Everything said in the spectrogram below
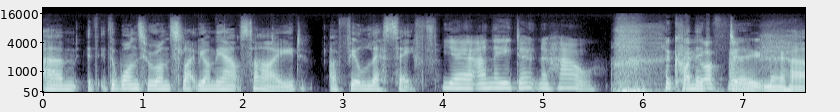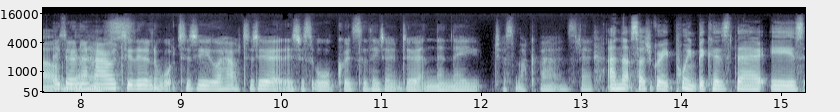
um, the ones who are on slightly on the outside I feel less safe. Yeah, and they don't know how. Quite and they often. don't know how. They don't yes. know how to. They don't know what to do or how to do it. It's just awkward, so they don't do it, and then they just muck about instead. And that's such a great point because there is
